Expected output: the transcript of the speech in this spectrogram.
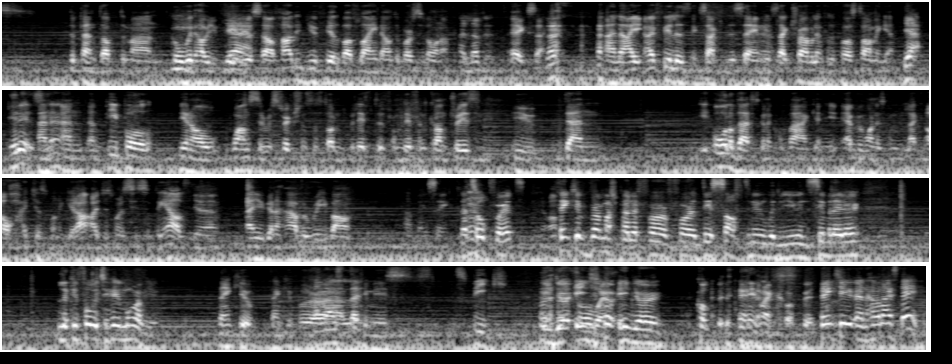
the pent up demand. Go with how you feel Yeah. yourself. How did you feel about flying down to Barcelona? I loved it. Exactly. and I, I feel it's exactly the same. It's like traveling for the first time again. Yeah, it is. And, yeah. and and people, you know, once the restrictions are starting to be lifted from different countries, you then all of that is going to come back, and you, everyone is going to be like, "Oh, I just want to get out. I just want to see something else." Yeah. And you're going to have a rebound. Amazing. Let's Mm. hope for it. Yeah. Thank you very much, Pelle, for, for this afternoon with you in the simulator. Looking forward to hearing more of you Thank you. Thank you for nice uh, letting me s- speak. in your, in your, in your cockpit. In my cockpit. Thank you and have a nice day.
